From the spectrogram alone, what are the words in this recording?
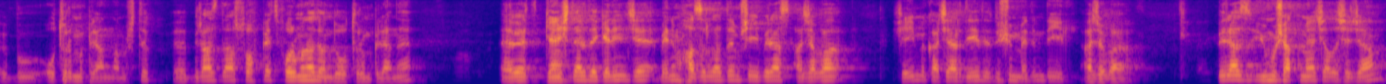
e, bu oturumu planlamıştık. Ee, Biraz daha sohbet formuna döndü oturum planı. Evet, gençler de gelince benim hazırladığım şey biraz acaba şey mi kaçar diye de düşünmedim değil. Acaba Biraz yumuşatmaya çalışacağım.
